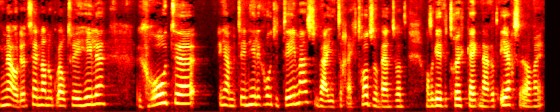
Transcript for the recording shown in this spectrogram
Nou, dat zijn dan ook wel twee hele grote, ja, meteen hele grote thema's waar je terecht trots op bent. Want als ik even terugkijk naar het eerste,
